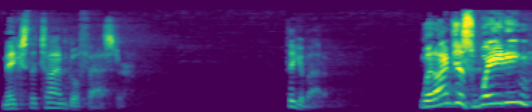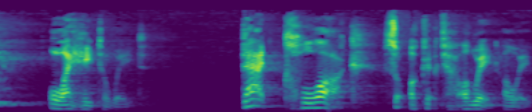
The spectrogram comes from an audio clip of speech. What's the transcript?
makes the time go faster. Think about it. When I'm just waiting, oh, I hate to wait. That clock, so, okay, I'll wait, I'll wait.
